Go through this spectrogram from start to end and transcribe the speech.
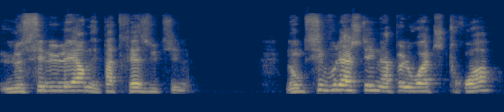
le cellulaire n'est pas très utile. Donc, si vous voulez acheter une Apple Watch 3,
